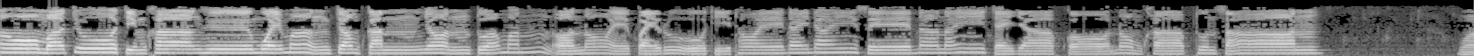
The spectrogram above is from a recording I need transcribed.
เอามาจูจิมคางฮือมวยมั่งจอมกันย้อนตัวมันอ่อนน้อยไปรู้ที่ถอยได้ได้เสนาไหนใจหยาบก่อน้อมขาบทุนสารว่า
